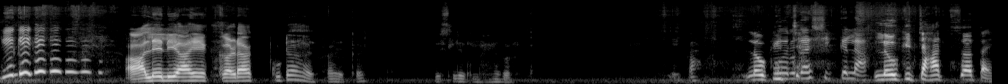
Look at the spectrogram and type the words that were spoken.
घे. आलेली आहे कडा कुठं आहे? काय? दिसलेत नाही बघ. शिकला. आहे.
